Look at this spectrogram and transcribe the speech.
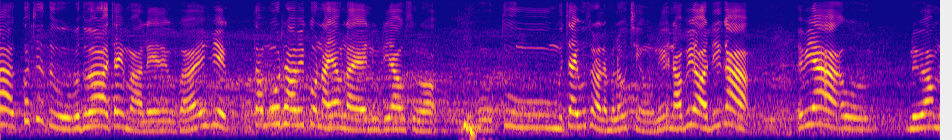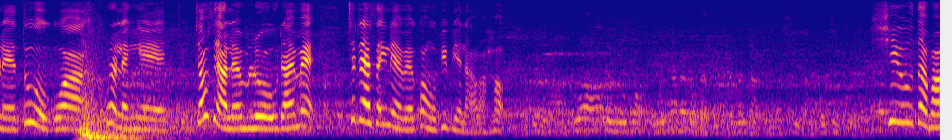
ါကကိုချစ်သူဘယ်သူကကြိုက်မှာလဲဘာဖြစ်တမိုးထားပြီးကိုနာရောက်လာတဲ့လူတယောက်ဆိုတော့ဟိုသူမကြိုက်ဘူးဆိုတာလည်းမလုပ်ချင်ဘူးလေနောက်ပြီးတော့အဓိကဘေဘီကဟိုဘယ်လိုရမလဲသူ့ကိုကခုနလည်းငယ်တယ်ကြောက်စရာလည်းမလိုဘူးဒါပေမဲ့ချစ်တဲ့စိတ်နဲ့ပဲကိုယ့်ကိုပြစ်ပြင်တာပါဟုတ်သူကအဲ့လိုပေါ့ဒီခါတော့တက်ပြီးခက်တာရှိတာကိုချစ်သူရှီဦးတော့ဘာ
